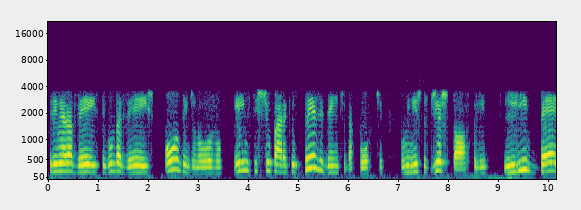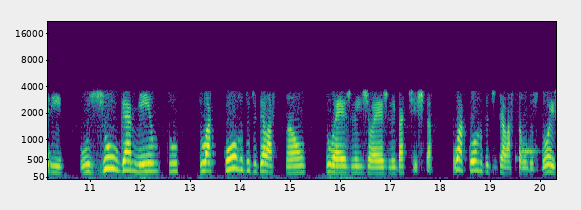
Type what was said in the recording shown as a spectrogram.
primeira vez, segunda vez, ontem de novo, ele insistiu para que o presidente da corte, o ministro Dias Toffoli, libere o julgamento do acordo de delação do Wesley Joesley Batista. O acordo de delação dos dois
